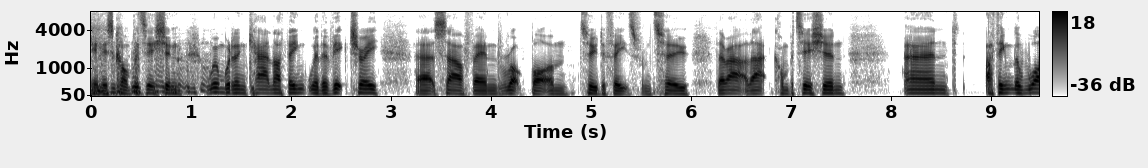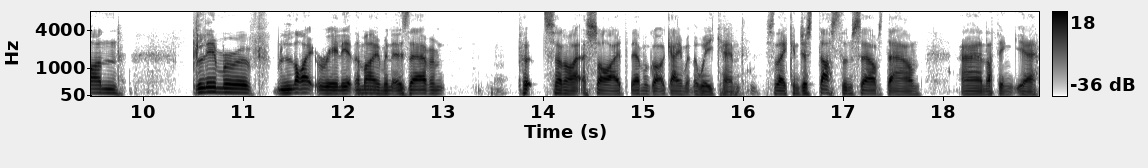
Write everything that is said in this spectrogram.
in this competition. Wimbledon can, I think, with a victory. Uh, Southend, rock bottom, two defeats from two. They're out of that competition. And I think the one glimmer of light, really, at the moment is they haven't put tonight aside. They haven't got a game at the weekend. So they can just dust themselves down. And I think, yeah,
